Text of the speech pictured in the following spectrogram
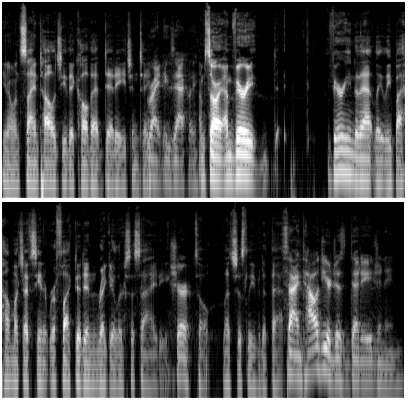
You know, in Scientology, they call that dead agenting. Right, exactly. I'm sorry. I'm very, very into that lately by how much I've seen it reflected in regular society. Sure. So let's just leave it at that. Scientology or just dead agenting?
